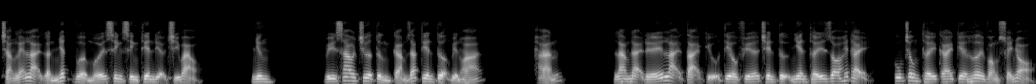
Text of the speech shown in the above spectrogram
chẳng lẽ lại gần nhất vừa mới sinh sinh thiên địa trí bảo? Nhưng, vì sao chưa từng cảm giác tiên tượng biến hóa? Hán làm đại đế lại tại cựu tiêu phía trên tự nhiên thấy rõ hết thảy, cũng trông thấy cái kia hơi vòng xoáy nhỏ.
